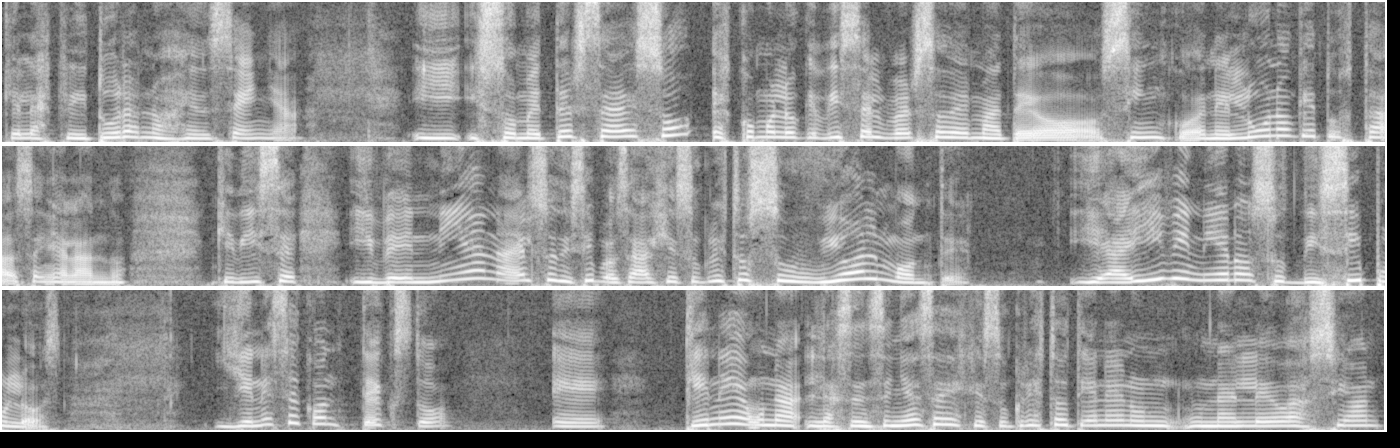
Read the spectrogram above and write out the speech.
que la escritura nos enseña. Y, someterse a eso es como lo que dice el verso de Mateo 5, en el 1 que tú estabas señalando, que dice, y venían a él sus discípulos, o sea, Jesucristo subió al monte y ahí vinieron sus discípulos. Y en ese contexto, eh, tiene una, las enseñanzas de Jesucristo tienen un- una elevación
